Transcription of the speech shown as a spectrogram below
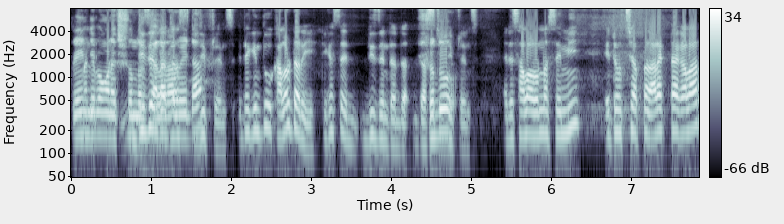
প্রিন্ট মানে এবং অনেক সুন্দর কালার হবে এটা। ডিফারেন্স এটা কিন্তু কালোটারই ঠিক আছে? ডিজাইনটা জাস্ট ডিফারেন্স এটা সালোয়ার ওনা সেমি এটা হচ্ছে আপনার আরেকটা কালার।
